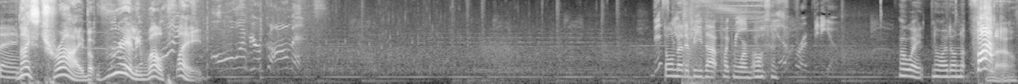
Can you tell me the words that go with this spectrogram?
Dang. Nice try, but really well played. All of your comments. This Don't let it be that fucking warm. Oh, thank idea for a video. Oh wait, no, I don't know. Fuck! Hello.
